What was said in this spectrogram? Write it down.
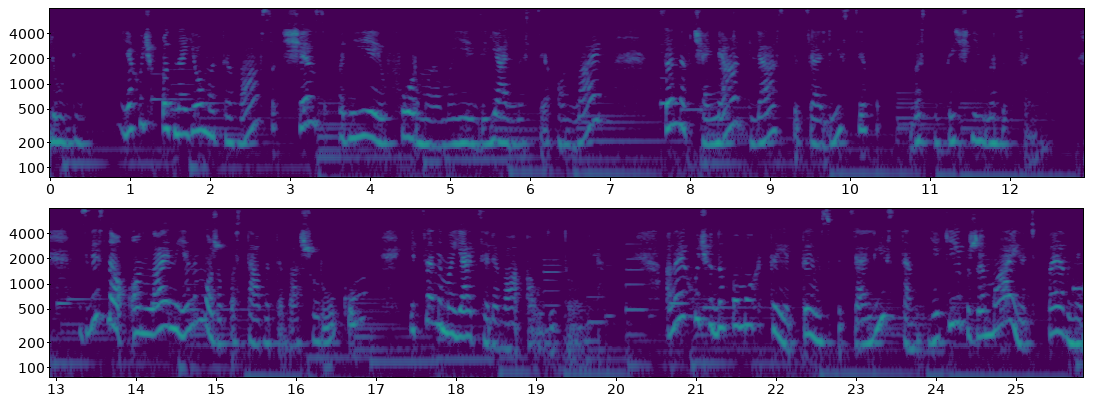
любі, я хочу познайомити вас ще з однією формою моєї діяльності онлайн. Це навчання для спеціалістів в естетичній медицині. Звісно, онлайн я не можу поставити вашу руку, і це не моя цільова аудиторія. Але я хочу допомогти тим спеціалістам, які вже мають певний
